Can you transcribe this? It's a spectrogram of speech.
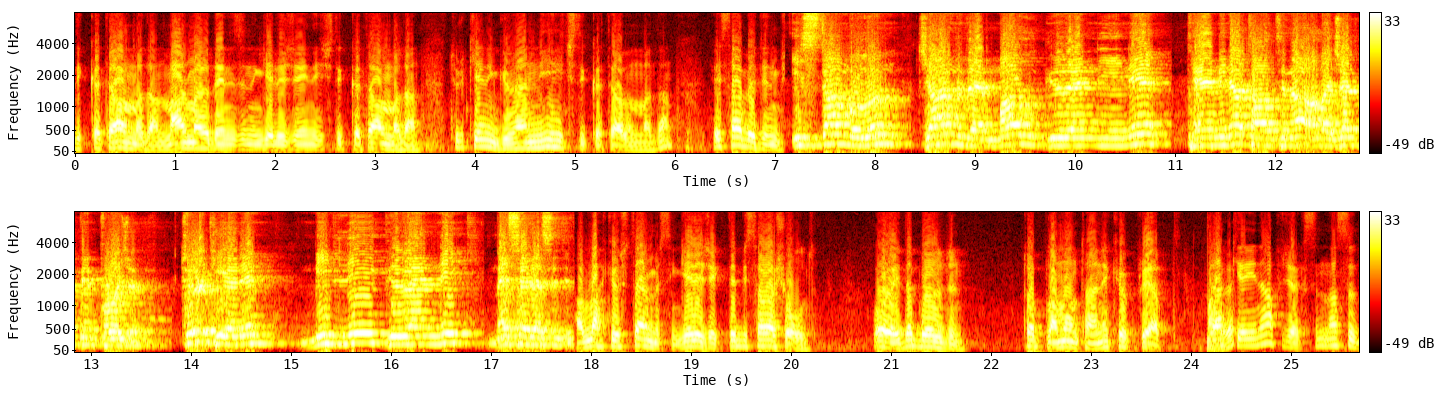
dikkate almadan, Marmara Denizi'nin geleceğini hiç dikkate almadan, Türkiye'nin güvenliği hiç dikkate alınmadan hesap edilmiş. İstanbul'un can ve mal güvenliğini teminat altına alacak bir projedir. Türkiye'nin milli güvenlik meselesidir. Allah göstermesin gelecekte bir savaş oldu. Orayı da böldün. Toplam 10 tane köprü yaptın. Trakya'yı ne yapacaksın? Nasıl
